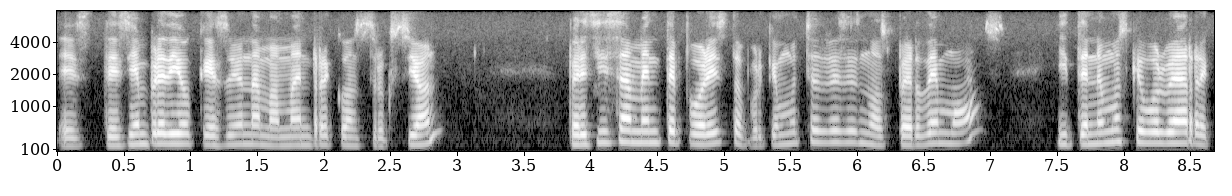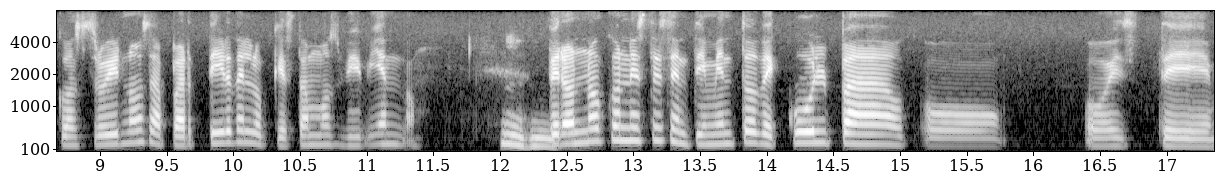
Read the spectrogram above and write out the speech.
este, siempre digo que soy una mamá en reconstrucción, precisamente por esto, porque muchas veces nos perdemos y tenemos que volver a reconstruirnos a partir de lo que estamos viviendo, pero no con este sentimiento de culpa o, o este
